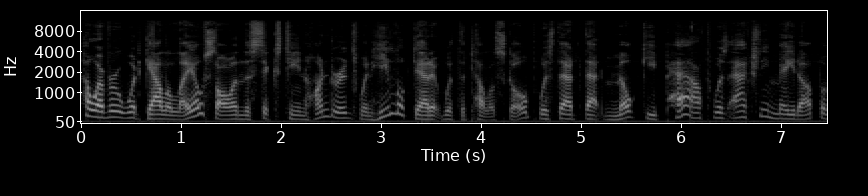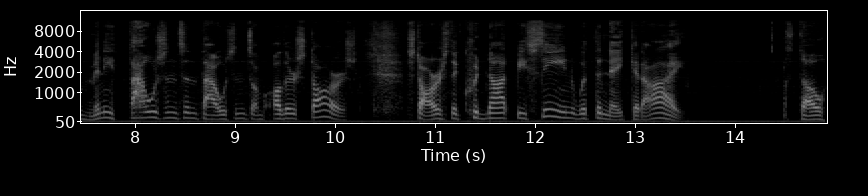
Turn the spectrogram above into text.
However, what Galileo saw in the 1600s when he looked at it with the telescope was that that milky path was actually made up of many thousands and thousands of other stars, stars that could not be seen with the naked eye. So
